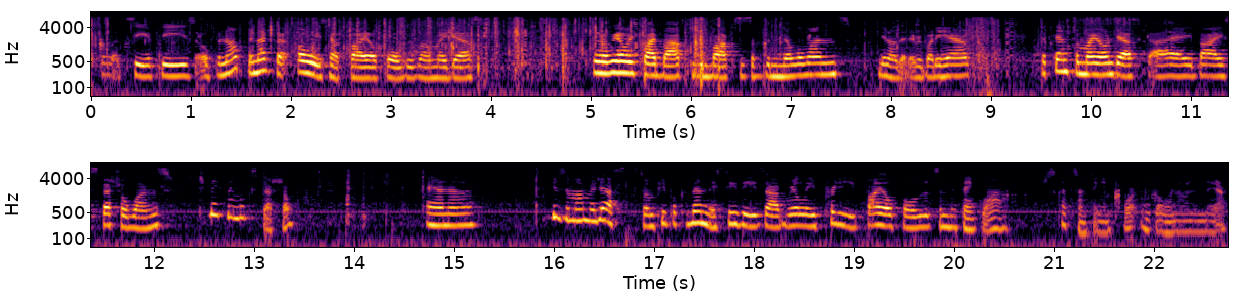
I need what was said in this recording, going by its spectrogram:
So let's see if these open up. And I've got always have file folders on my desk. You know, we always buy boxes and boxes of the manila ones, you know, that everybody has. But then for my own desk, I buy special ones to make me look special. And uh, use them on my desk. So when people come in, they see these uh, really pretty file folders and they think, wow, she's got something important going on in there.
